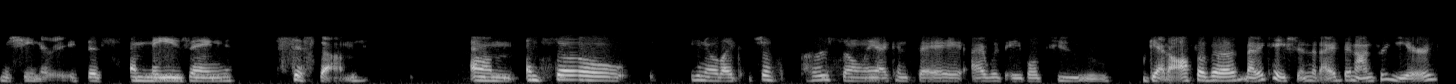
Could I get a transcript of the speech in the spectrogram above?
machinery, this amazing system. Um, and so you know, like just personally, I can say I was able to get off of a medication that I had been on for years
